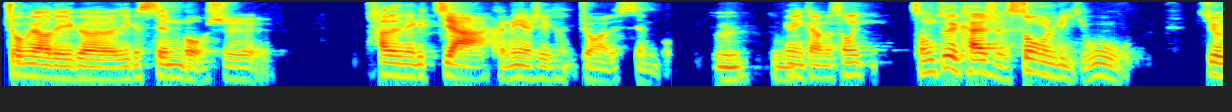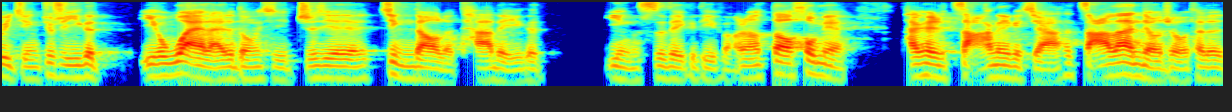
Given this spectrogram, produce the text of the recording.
重要的一个一个 symbol 是他的那个家，肯定也是一个很重要的 symbol。嗯，因为你看嘛，从从最开始送礼物就已经就是一个一个外来的东西，直接进到了他的一个隐私的一个地方，然后到后面他开始砸那个家，他砸烂掉之后，他的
